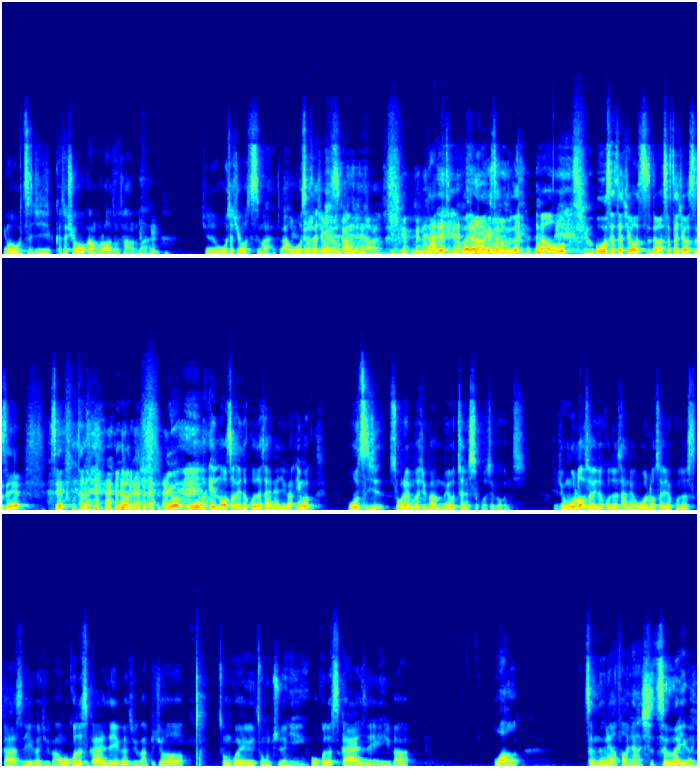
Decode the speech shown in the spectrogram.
因为我之前搿只笑话讲过老多趟了嘛，就是我只教师嘛，对伐？我十只教不要师，讲搿桩事体。嗯哪侪听过对伐？搿只故事对伐？我我十只教师对伐？十只教师侪侪破脱了，对伐？因为我一老早一直觉着啥呢？就讲，因为我自己从来没就讲没有正视过这个问题。就我老早一直觉着啥呢？我老早一直觉着自家是一个就讲，我觉着自家还是一个就讲比较中规中矩的人。我觉着自家还是就讲往正能量方向去走的一个人，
